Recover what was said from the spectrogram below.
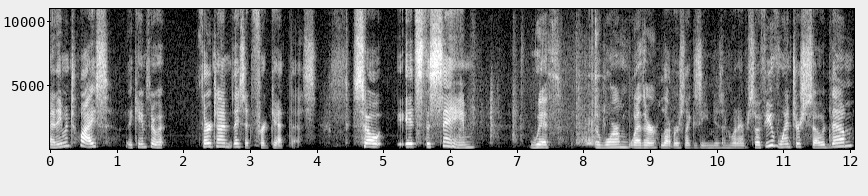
and even twice, they came through it. Third time, they said, forget this. So it's the same with the warm weather lovers like zinnias and whatever. So if you've winter sowed them,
